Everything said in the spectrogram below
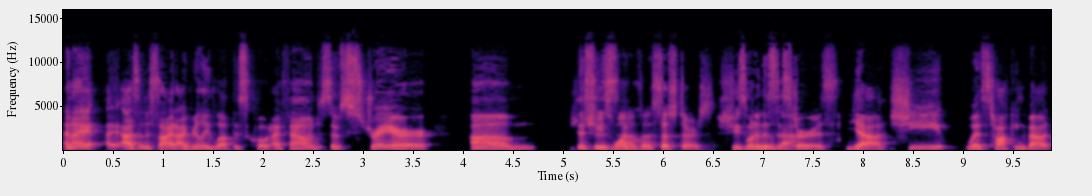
and I, I- as an aside, I really love this quote I found. So Strayer, um, this She's is one a- of the sisters. she's one of the the band. sisters. Yeah. She was talking about,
